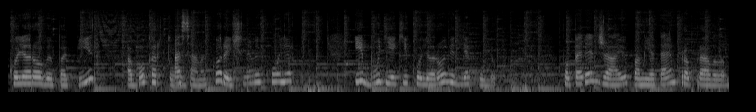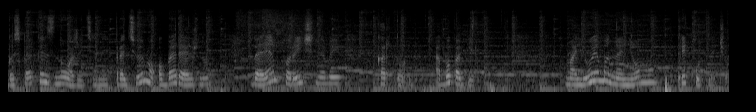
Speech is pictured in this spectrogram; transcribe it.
кольоровий папір або картон, а саме коричневий колір і будь-які кольорові для кульок. Попереджаю, пам'ятаємо про правила безпеки з ножицями. Працюємо обережно. Беремо коричневий картон або папір. Малюємо на ньому трикутничок.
